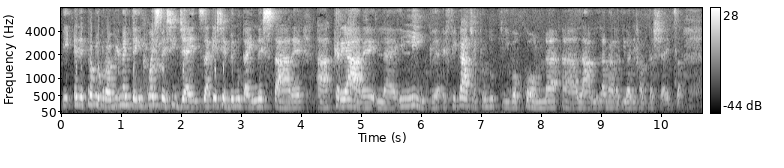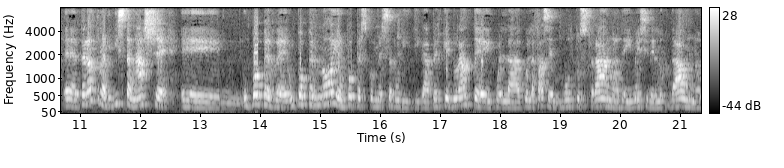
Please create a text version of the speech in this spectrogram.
ed è proprio probabilmente in questa esigenza che si è venuta a innestare, a creare il, il link efficace e produttivo con uh, la, la, narrativa di fantascienza. Eh, peraltro la rivista nasce eh, un po' per un po' per noi e un po' per scommessa politica, perché durante quella, quella fase molto strana dei mesi del lockdown,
